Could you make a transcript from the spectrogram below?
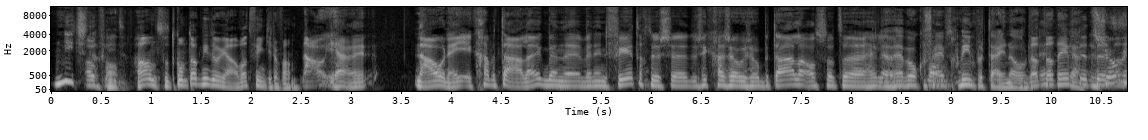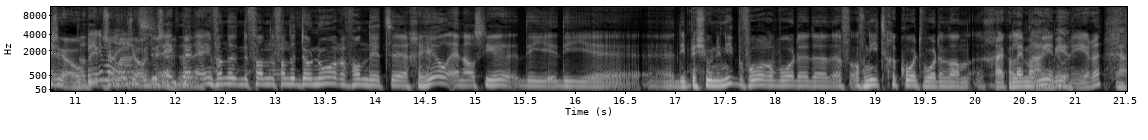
Niets Ook daarvan. niet. Hans, dat komt ook niet door jou. Wat vind je ervan? Nou ja, nou nee, ik ga betalen. Ik ben, eh, ben in de 40, dus, eh, dus ik ga sowieso betalen als dat eh, hele. Ja, we hebben ook een 50 min partij nodig. Dat, dat heeft Ja. het... dat heeft- Sowieso. dat heeft sowieso. Hans Dus ik ben een van de, van, van de donoren van dit eh, geheel. En als die, die, die, die pensioenen niet bevoren worden dat- of, of niet gekort worden, dan ga ik alleen maar meer. doneren. Ja.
